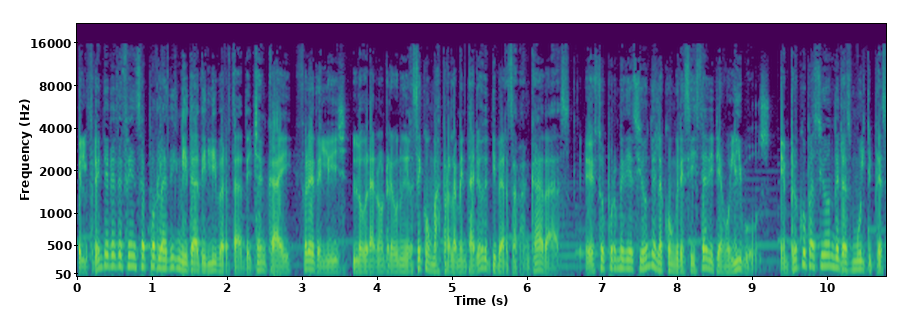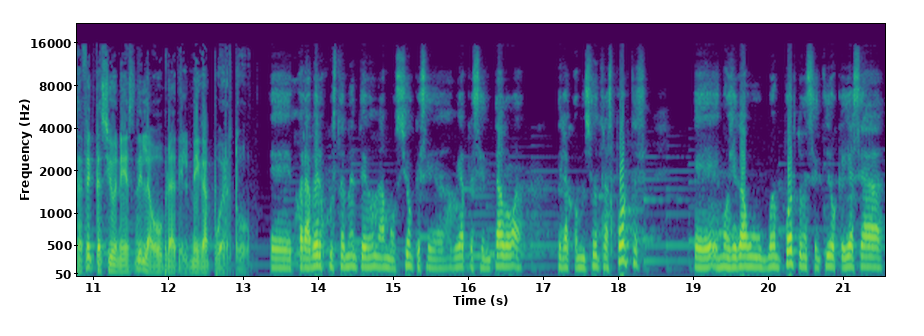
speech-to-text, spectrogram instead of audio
El Frente de Defensa por la Dignidad y Libertad de Chancay, Fredelich, lograron reunirse con más parlamentarios de diversas bancadas. Esto por mediación de la congresista Vivian Olivos, en preocupación de las múltiples afectaciones de la obra del megapuerto. Eh, para ver justamente una moción que se había presentado a, de la Comisión de Transportes. Eh, hemos llegado a un buen puerto en el sentido que ya se ha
